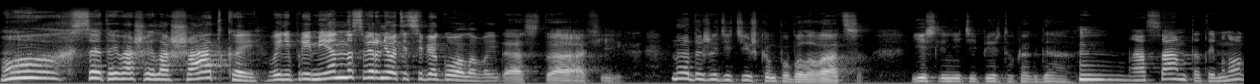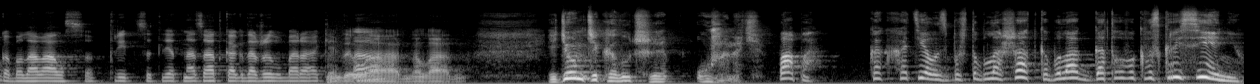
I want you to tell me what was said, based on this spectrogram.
Ох, с этой вашей лошадкой вы непременно свернете себе головы. Да оставь их. Надо же детишкам побаловаться. Если не теперь, то когда? М, А сам-то ты много баловался 30 лет назад, когда жил в бараке. Да а? ладно, ладно. Идемте-ка лучше ужинать. Папа, как хотелось бы, чтобы лошадка была готова к воскресенью.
